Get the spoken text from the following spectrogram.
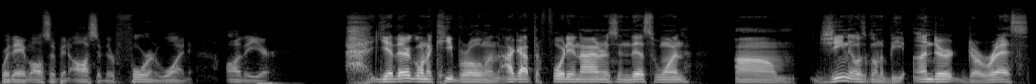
where they have also been awesome. They're 4 and 1 on the year. Yeah, they're going to keep rolling. I got the 49ers in this one. Um, Geno is going to be under duress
